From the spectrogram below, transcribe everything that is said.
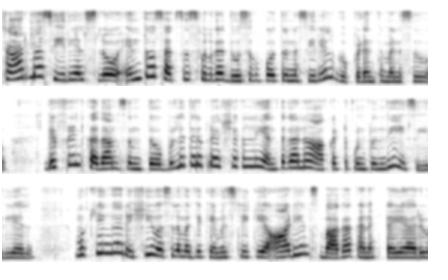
స్టార్మా సీరియల్స్లో ఎంతో సక్సెస్ఫుల్గా దూసుకుపోతున్న సీరియల్ గుప్పెడంత మనసు. డిఫరెంట్ కథాంశంతో బుల్లితెర ప్రేక్షకుల్ని ఎంతగానో ఆకట్టుకుంటుంది ఈ సీరియల్. ముఖ్యంగా రిషి వసుల మధ్య కెమిస్ట్రీకి ఆడియన్స్ బాగా కనెక్ట్ అయ్యారు.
